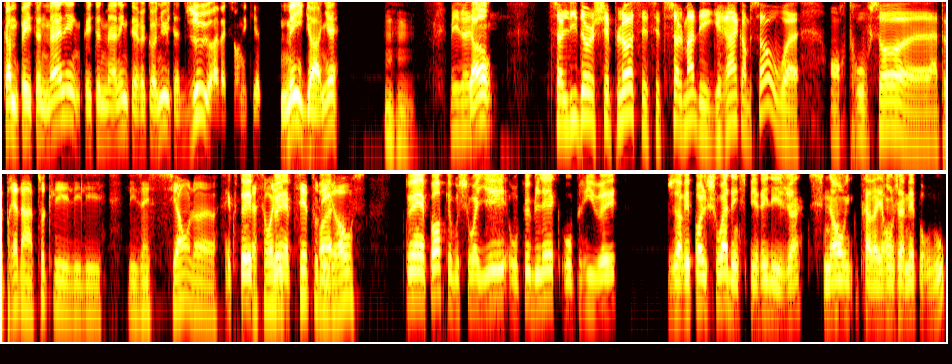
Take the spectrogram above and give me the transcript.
Comme Peyton Manning. Peyton Manning était reconnu, il était dur avec son équipe, mais il gagnait. Mhm. Mais le- Donc, ce leadership-là, c'est c'est seulement des grands comme ça ou euh, on retrouve ça euh, à peu près dans toutes les, les, les- les institutions, là, écoutez, que ce soit les petites ou les grosses? peu importe que vous soyez au public, au privé, vous n'aurez pas le choix d'inspirer les gens, sinon ils ne travailleront jamais pour vous.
